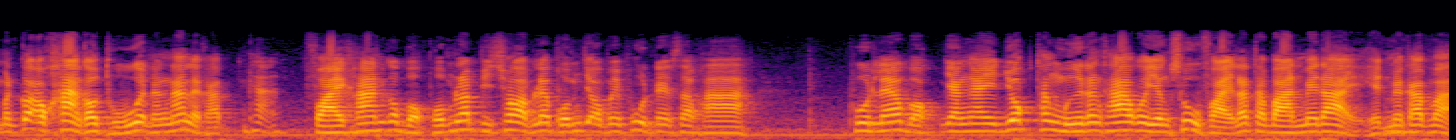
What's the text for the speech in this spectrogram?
มันก็เอาข้างเขาถูกันทั้งนั้นแหละครับค่ะฝ่ายค้านก็บอกผมรับผิดชอบ แล้วผมจะเอาไปพูดในสภา พูดแล้วบอกยังไงยกทั้งมือทั้งเท้าก็ยังสู้ฝ่ายรัฐบาลไม่ได้ เห็นไหมครับว่า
